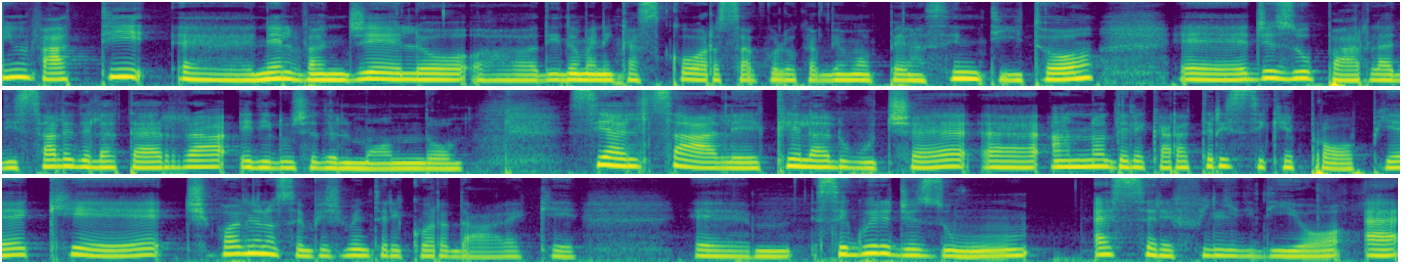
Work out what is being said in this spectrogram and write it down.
Infatti eh, nel Vangelo uh, di domenica scorsa, quello che abbiamo appena sentito, eh, Gesù parla di sale della terra e di luce del mondo. Sia il sale che la luce eh, hanno delle caratteristiche proprie che ci vogliono semplicemente ricordare che ehm, seguire Gesù, essere figli di Dio, è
